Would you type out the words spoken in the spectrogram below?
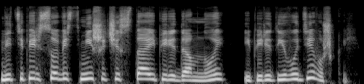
Ведь теперь совесть Миши чиста и передо мной, и перед его девушкой.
